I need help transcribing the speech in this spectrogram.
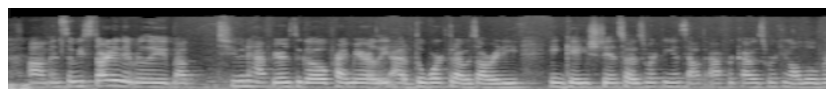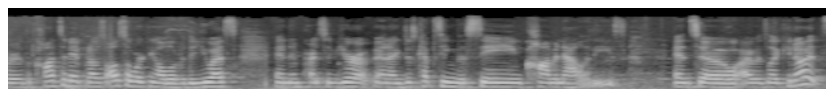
Mm-hmm. Um, and so, we started it really about two and a half years ago, primarily out of the work that I was already engaged in. So, I was working in South Africa, I was working all over the continent, but I was also working all over the US and in parts of Europe. And I just kept seeing the same commonalities. And so I was like, you know what,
